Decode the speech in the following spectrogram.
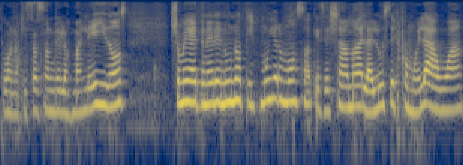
que bueno, quizás son de los más leídos. Yo me voy a detener en uno que es muy hermoso, que se llama La luz es como el agua,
